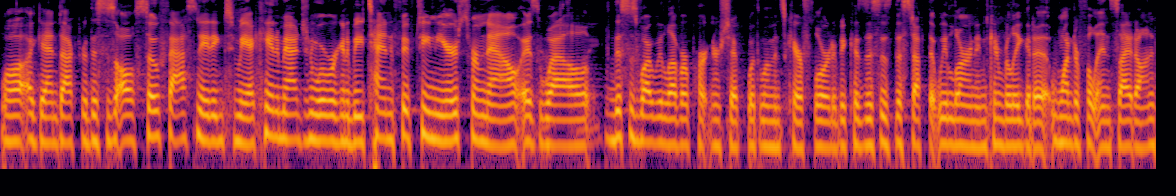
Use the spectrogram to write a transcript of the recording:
Well, again, doctor, this is all so fascinating to me. I can't imagine where we're going to be 10, 15 years from now as well. Absolutely. This is why we love our partnership with Women's Care Florida because this is the stuff that we learn and can really get a wonderful insight on.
